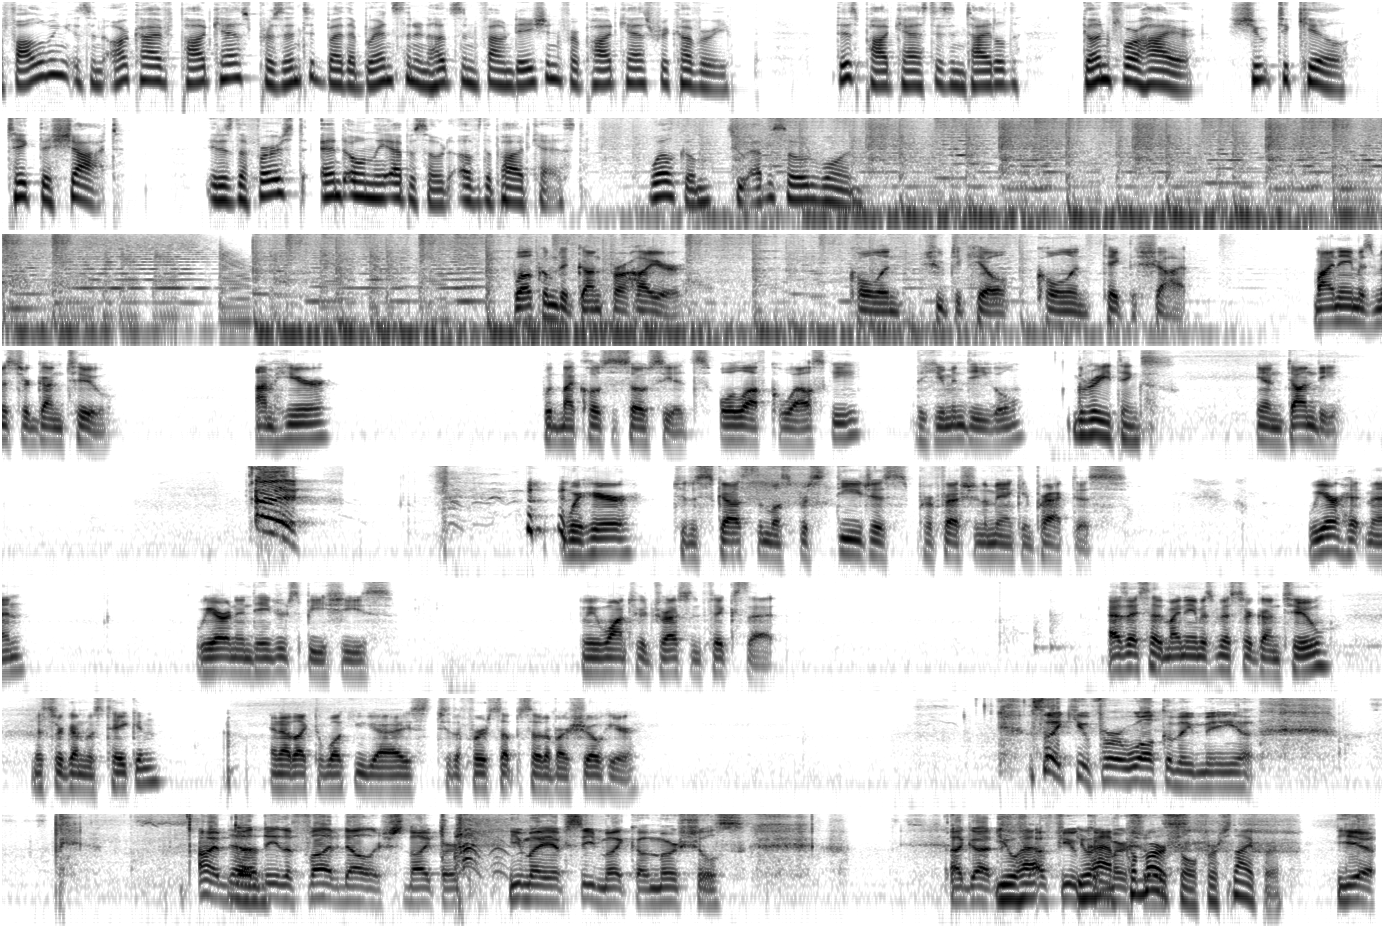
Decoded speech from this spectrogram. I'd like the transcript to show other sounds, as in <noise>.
The following is an archived podcast presented by the Branson and Hudson Foundation for Podcast Recovery. This podcast is entitled Gun for Hire Shoot to Kill, Take the Shot. It is the first and only episode of the podcast. Welcome to episode one. Welcome to Gun for Hire. Colon, shoot to kill, colon, take the shot. My name is Mr. Gun 2. I'm here with my close associates, Olaf Kowalski, the Human Deagle, Greetings. and Dundee. Hey! We're here to discuss the most prestigious profession a man can practice. We are hitmen. We are an endangered species. And we want to address and fix that. As I said, my name is Mr. Gun 2. Mr. Gun was taken. And I'd like to welcome you guys to the first episode of our show here. Thank you for welcoming me. Uh, I'm Yeah. Dundee the $5 sniper. you may have seen my commercials. I got You a have few you have commercial for sniper. Yeah.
